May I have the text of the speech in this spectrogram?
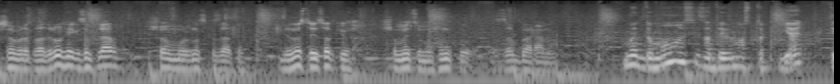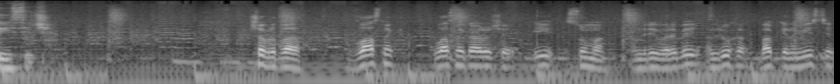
Що, братва, другий екземпляр, що можна сказати? 90% що ми цю машинку заберемо. Ми домовилися за 95 тисяч. Що, братва, власник, власне кажучи, і сума. Андрій Воробей, Андрюха, бабки на місці.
